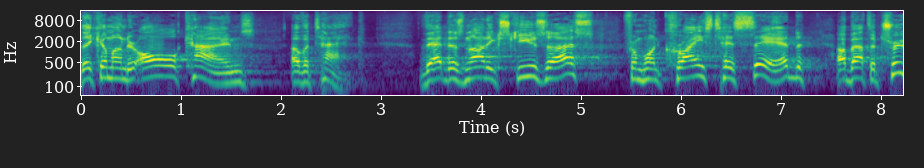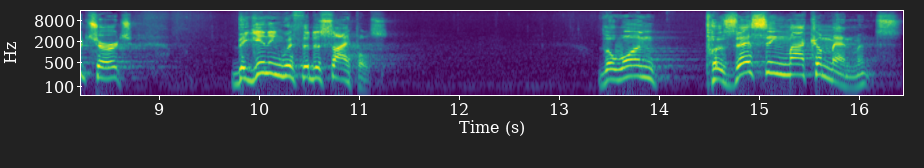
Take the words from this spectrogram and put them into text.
They come under all kinds of attack. That does not excuse us from what Christ has said about the true church, beginning with the disciples. The one possessing my commandments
